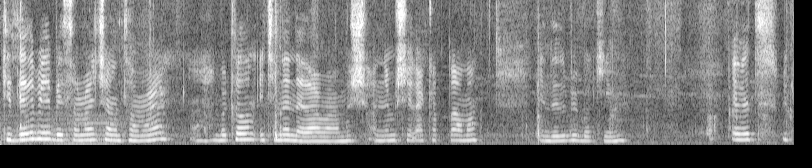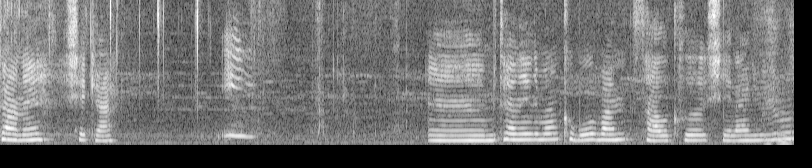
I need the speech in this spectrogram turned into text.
kedili bir beslenme çantam var. Bakalım içinde neler varmış. Annem bir şeyler kattı ama yine de bir bakayım. Evet bir tane şeker. Ee, bir tane limon kabuğu. Ben sağlıklı şeyler yiyorum.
